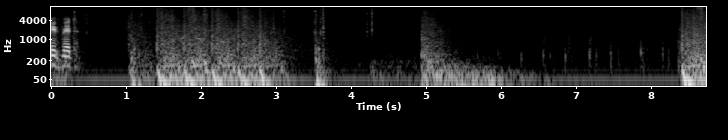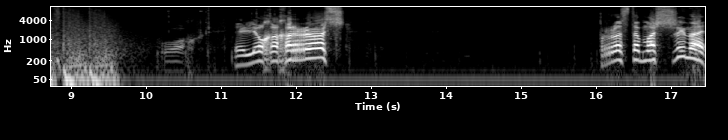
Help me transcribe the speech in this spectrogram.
Мид, мид. Ох. Леха хорош! Просто машина!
